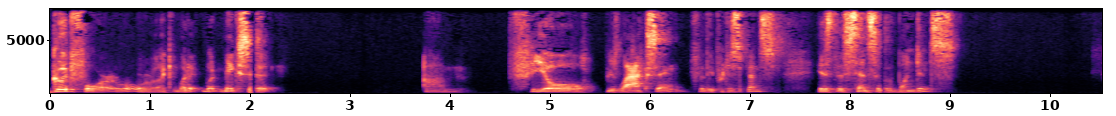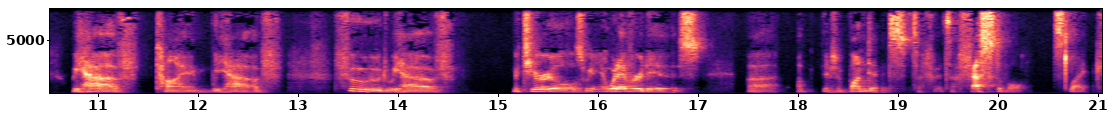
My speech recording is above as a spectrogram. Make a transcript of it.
good for, or, or, like what it, what makes it um, feel relaxing for the participants, is the sense of abundance. We have time, we have food, we have materials, we you know, whatever it is. Uh, there's abundance. It's a, it's a festival. It's like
